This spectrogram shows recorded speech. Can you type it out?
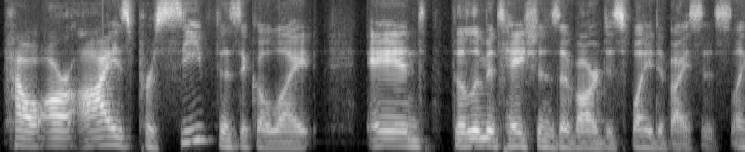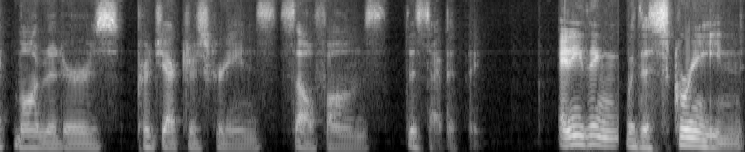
how our eyes perceive physical light, and the limitations of our display devices like monitors, projector screens, cell phones, this type of thing anything with a screen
